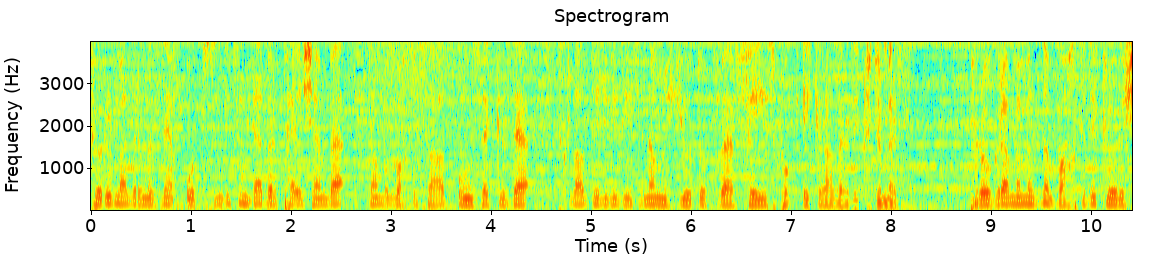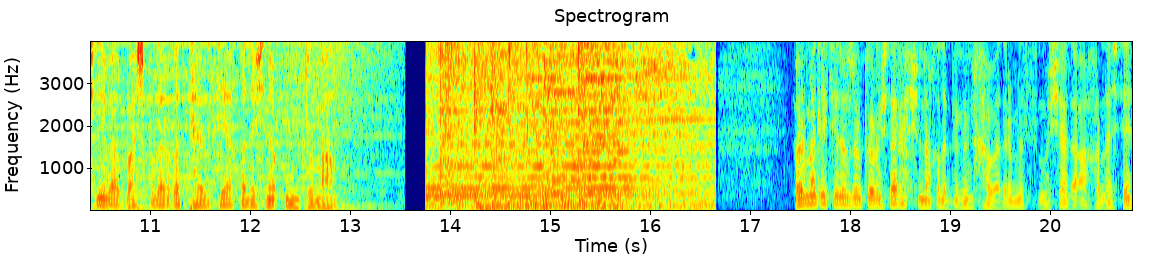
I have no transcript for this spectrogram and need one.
Ko'rurmanlarimizni 30 sentabr payshanba istanbul vaqti soat 18 da istiqlol televiziyasining youtube va facebook ekranlarida kutamiz. Programmamizni vaqtida ko'rishni va boshqalarga tavsiya qilishni unutmang. Hurmatli televizor ko'ruvchilar shuna qilib bugungi xabarlarimiz mushu yerda oxirlashdi.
